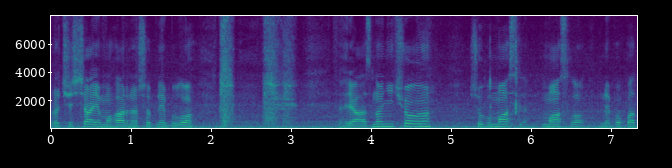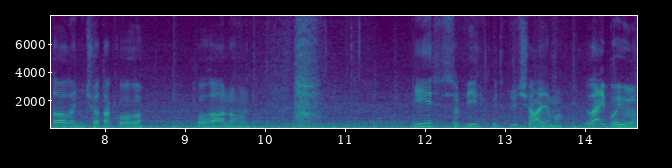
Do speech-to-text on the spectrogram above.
прочищаємо гарно, щоб не було грязно нічого, щоб масло, масло не попадало, нічого такого поганого. І собі підключаємо. Лейбою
